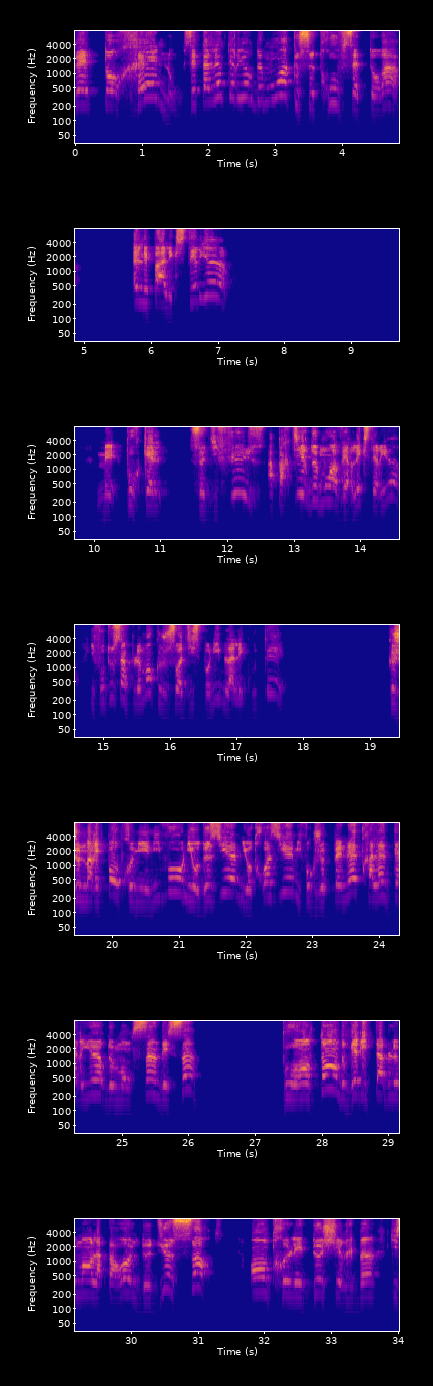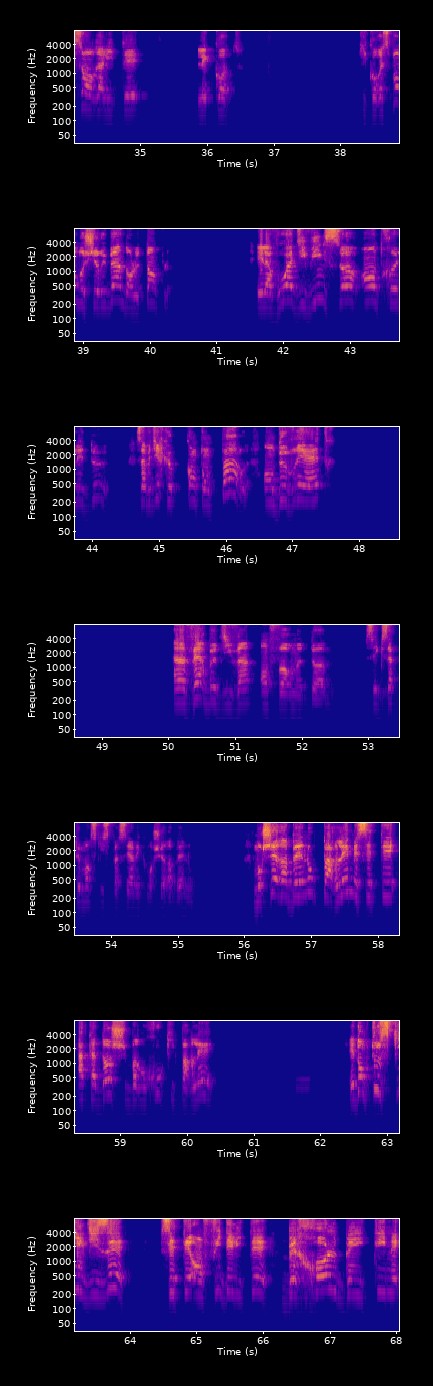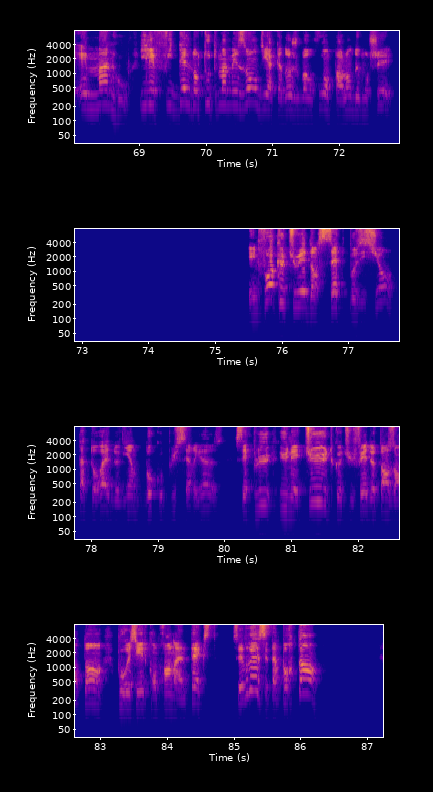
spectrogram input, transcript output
C'est à l'intérieur de moi que se trouve cette Torah. Elle n'est pas à l'extérieur. Mais pour qu'elle se diffuse à partir de moi vers l'extérieur, il faut tout simplement que je sois disponible à l'écouter que je ne m'arrête pas au premier niveau, ni au deuxième, ni au troisième. Il faut que je pénètre à l'intérieur de mon sein des saints pour entendre véritablement la parole de Dieu sorte entre les deux chérubins qui sont en réalité les côtes, qui correspondent aux chérubins dans le temple. Et la voix divine sort entre les deux. Ça veut dire que quand on parle, on devrait être un verbe divin en forme d'homme. C'est exactement ce qui se passait avec Moshe Rabbeinu. Moshe Rabbeinu parlait, mais c'était Akadosh Baruchou qui parlait. Et donc tout ce qu'il disait, c'était en fidélité. Bechol Beitin Emanhu. Il est fidèle dans toute ma maison, dit Akadosh Baruchou en parlant de Moshe. Et une fois que tu es dans cette position, ta Torah devient beaucoup plus sérieuse. C'est plus une étude que tu fais de temps en temps pour essayer de comprendre un texte. C'est vrai, c'est important.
